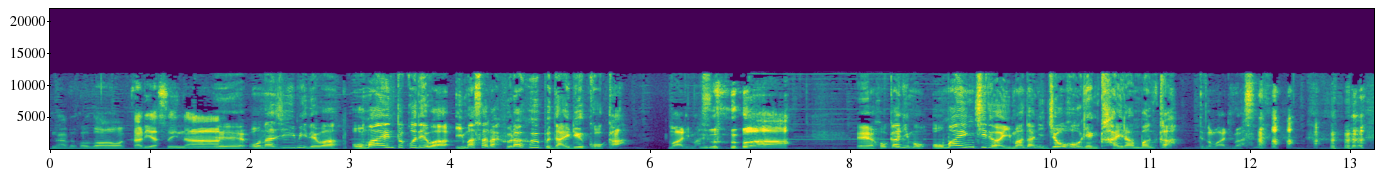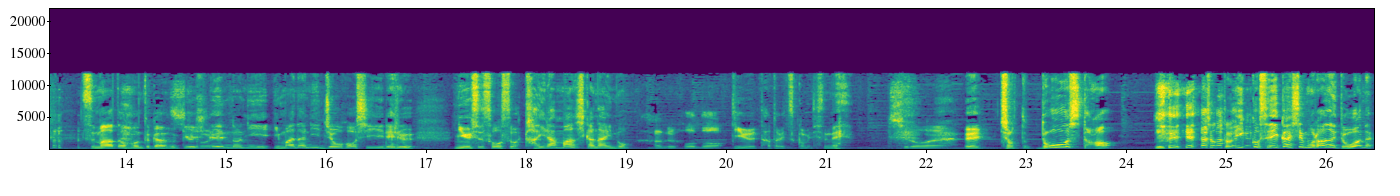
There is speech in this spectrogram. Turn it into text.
ー、なるほど。わかりやすいな。ー。えー同じ意味では「お前んとこでは今更フラフープ大流行か」もあります、うわえー他にも「お前んちではいまだに情報源回覧板か」ってのもあります スマートフォンとか普及してんのにいまだに情報仕入れるニュースソースは回覧板しかないの？ー。なるほど。っていう例えツッコミですね。白い。えちょっとどうした？ちょっと一個正解してもらわないと終わんない。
